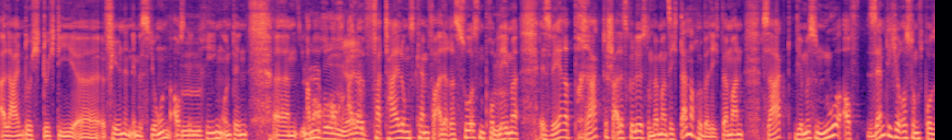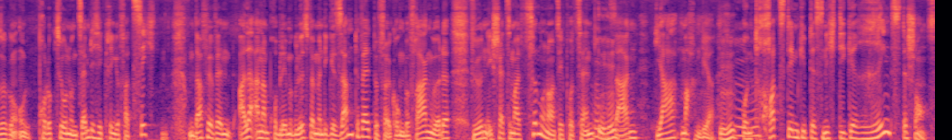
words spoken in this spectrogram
allein durch, durch die äh, fehlenden Emissionen aus den Kriegen und den, ähm, aber auch, auch ja, alle ja. Verteilungskämpfe, alle Ressourcenprobleme. Es wäre praktisch alles gelöst. Und wenn man sich dann noch überlegt, wenn man sagt, wir müssen nur auf sämtliche Rüstungsproduktion und sämtliche Kriege verzichten und dafür werden alle anderen Probleme gelöst, wenn man die gesamte Weltbevölkerung befragen würde, würden, ich schätze mal, 95 Prozent sagen, ja, machen wir. Und trotzdem gibt es nicht die geringste Chance,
